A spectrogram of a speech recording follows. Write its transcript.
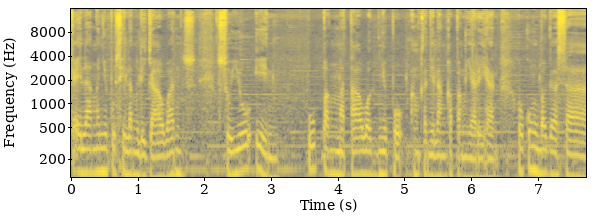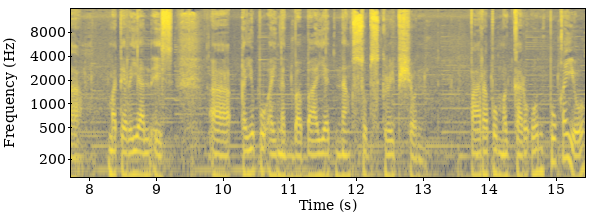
Kailangan nyo po silang ligawan, suyuin upang matawag nyo po ang kanilang kapangyarihan. O kumbaga sa material is ah, kayo po ay nagbabayad ng subscription para po magkaroon po kayo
